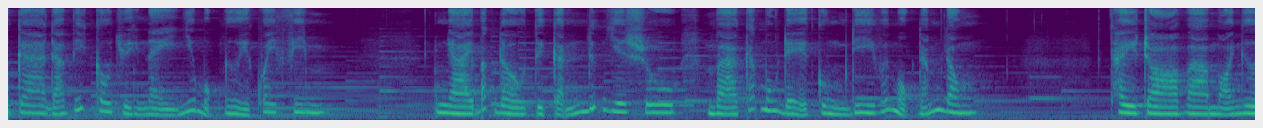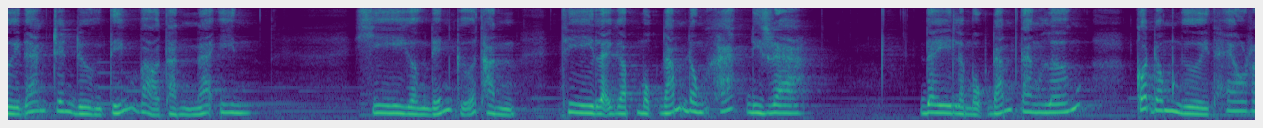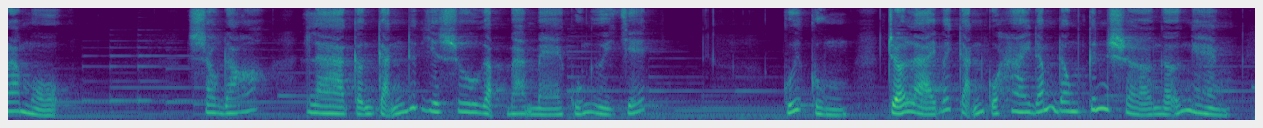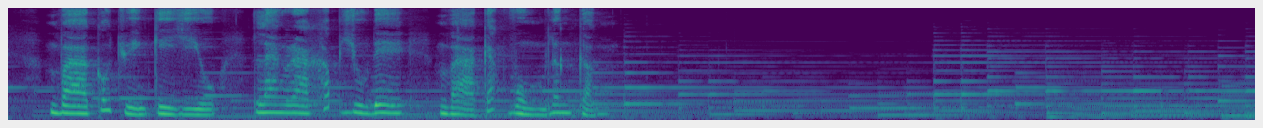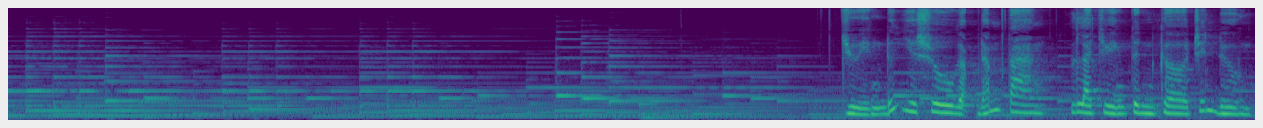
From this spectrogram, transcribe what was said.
Luca đã viết câu chuyện này như một người quay phim. Ngài bắt đầu từ cảnh Đức Giêsu và các môn đệ cùng đi với một đám đông. Thầy trò và mọi người đang trên đường tiến vào thành Na-in. Khi gần đến cửa thành thì lại gặp một đám đông khác đi ra. Đây là một đám tang lớn, có đông người theo ra mộ. Sau đó, là cận cảnh Đức Giêsu gặp bà mẹ của người chết. Cuối cùng, trở lại với cảnh của hai đám đông kinh sợ ngỡ ngàng và câu chuyện kỳ diệu lan ra khắp Jude và các vùng lân cận. Chuyện Đức Giêsu gặp đám tang là chuyện tình cờ trên đường.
